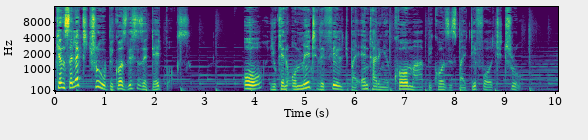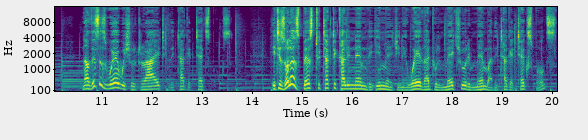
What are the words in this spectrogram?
can select true because this is a date box. Or you can omit the field by entering a comma because it's by default true. Now this is where we should write the target text box. It is always best to tactically name the image in a way that will make you remember the target text box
